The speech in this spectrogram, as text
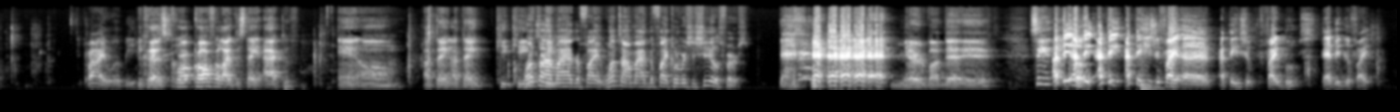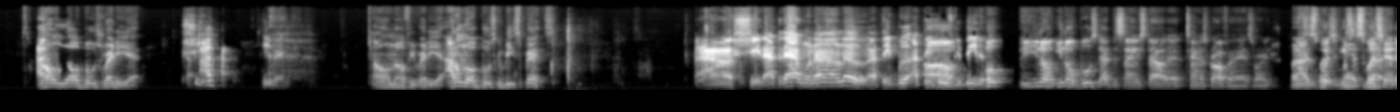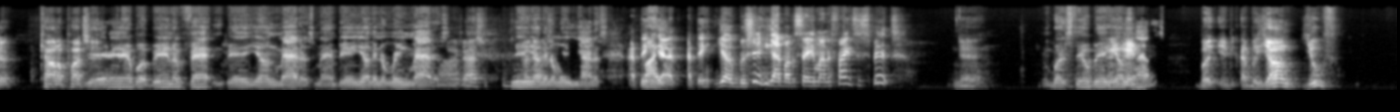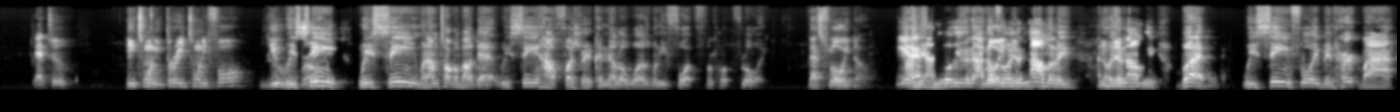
Probably will be because Crawford like to stay active, and um, I think I think Keith, Keith, one time Keith, I had to fight. One time I had to fight Claressa Shields first. you heard about that, yeah. See, I think, I think I think I think he should fight. Uh, I think he should fight Boots. That'd be a good fight. I, don't know if Boots ready yet. I, he ready. I don't know if he ready yet. I don't know if Boots can beat Spence. Oh shit! After that one, I don't know. I think I think um, Boots can beat him. Bo- you know, you know, Boots got the same style that Terence Crawford has, right? But he's I a switch, but, he's a switch but, hitter, counter puncher. Yeah, but being a vet and being young matters, man. Being young in the ring matters. Oh, I got you. Being young you. in the ring matters. I think like, he got. I think yeah, but shit, he got about the same amount of fights as Spence. Yeah, but still being young yeah. matters. But uh, but young youth. That too. He 23, 24. You we seen we seen when I'm talking about that, we seen how frustrated Canelo was when he fought Floyd. That's Floyd though. Yeah, I mean, I know he's an I know Floyd Floyd's an anomaly. I know he's an anomaly, but we've seen Floyd been hurt by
